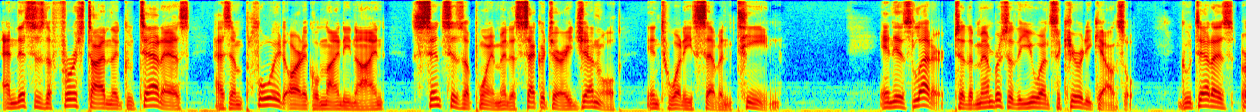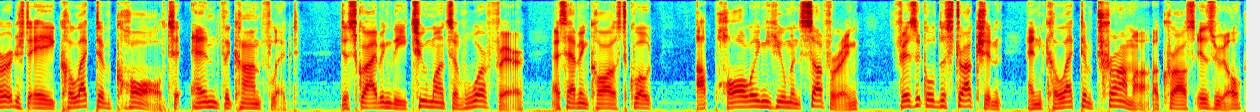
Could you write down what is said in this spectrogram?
And this is the first time that Guterres has employed Article 99 since his appointment as Secretary General in 2017. In his letter to the members of the UN Security Council, Guterres urged a collective call to end the conflict, describing the two months of warfare as having caused, quote, appalling human suffering, physical destruction, and collective trauma across Israel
